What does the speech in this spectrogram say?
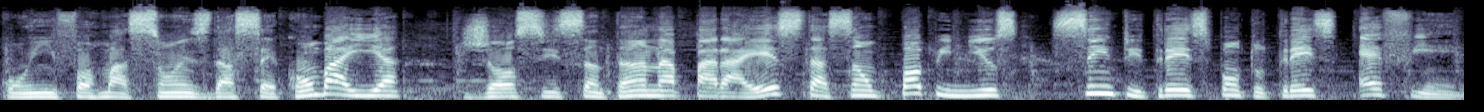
Com informações da Secom Bahia, Jossi Santana para a estação Pop News 103.3 FM.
